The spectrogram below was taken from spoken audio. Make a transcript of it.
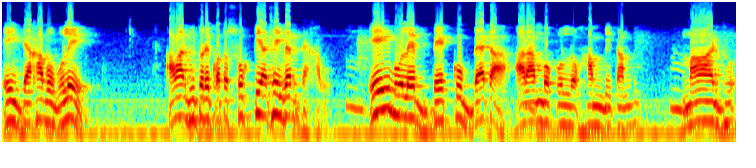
এই দেখাবো বলে আমার ভিতরে কত শক্তি আছে এইবার দেখাবো। এই বলে বেকু বেটা আরম্ভ করল হাম্বি তাম্বি। মারধর।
